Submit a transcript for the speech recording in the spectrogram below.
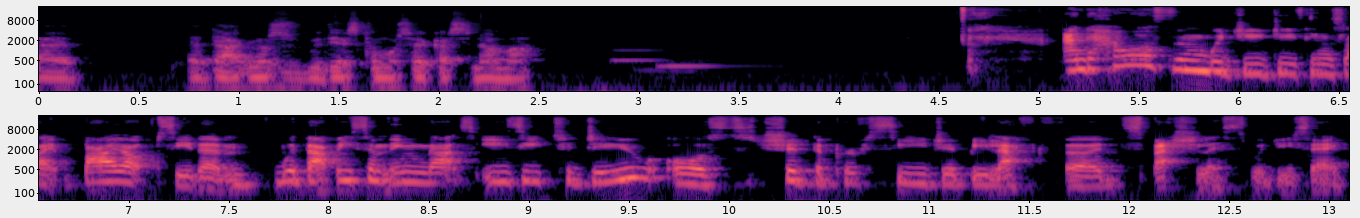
uh, diagnosis with the squamous cell carcinoma and how often would you do things like biopsy them? Would that be something that's easy to do, or should the procedure be left for specialists, would you say?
